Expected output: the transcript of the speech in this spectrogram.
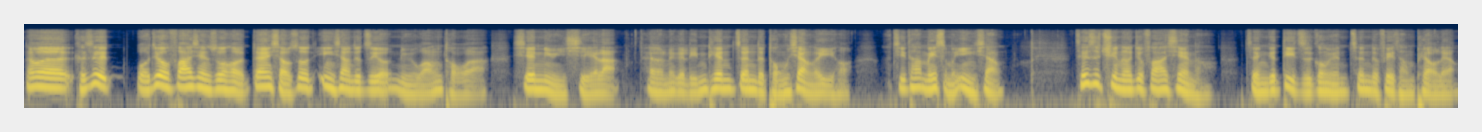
那么，可是我就发现说哈，当然小时候印象就只有女王头啊、仙女鞋啦，还有那个林天真的铜像而已哈，其他没什么印象。这次去呢，就发现呢，整个地质公园真的非常漂亮，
